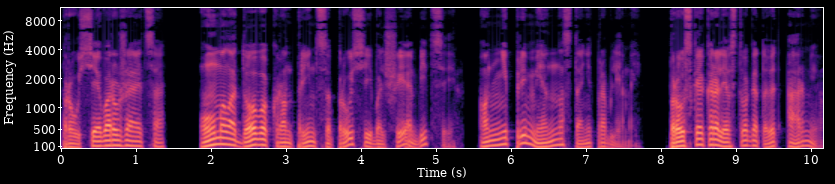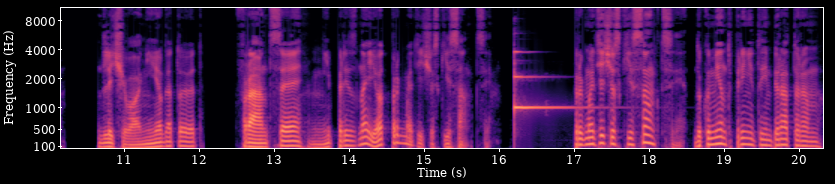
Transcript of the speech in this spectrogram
Пруссия вооружается. У молодого кронпринца Пруссии большие амбиции. Он непременно станет проблемой. Прусское королевство готовит армию. Для чего они ее готовят? Франция не признает прагматические санкции. Прагматические санкции – документ, принятый императором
